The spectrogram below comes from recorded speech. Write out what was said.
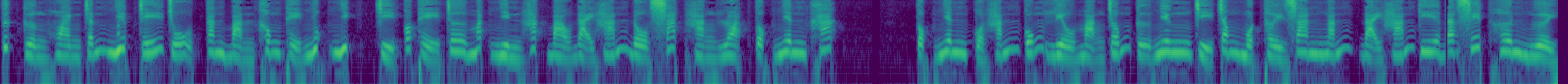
tức cường hoành chấn nhiếp chế trụ, căn bản không thể nhúc nhích, chỉ có thể trơ mắt nhìn hắc bào đại hán đồ sát hàng loạt tộc nhân khác. Tộc nhân của hắn cũng liều mạng chống cự nhưng chỉ trong một thời gian ngắn đại hán kia đã xếp hơn người.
